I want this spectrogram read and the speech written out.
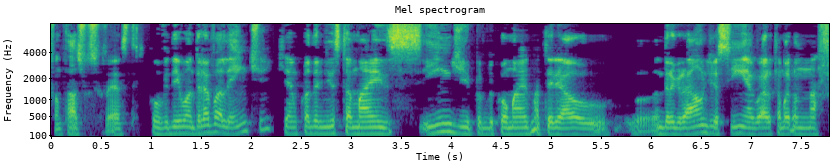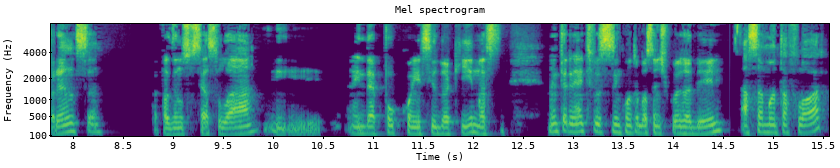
Fantástico Silvestre. Convidei o André Valente, que é um quadrinista mais indie, publicou mais material underground, assim, agora tá morando na França, tá fazendo sucesso lá. E ainda é pouco conhecido aqui, mas na internet vocês encontram bastante coisa dele. A Samantha Flor,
